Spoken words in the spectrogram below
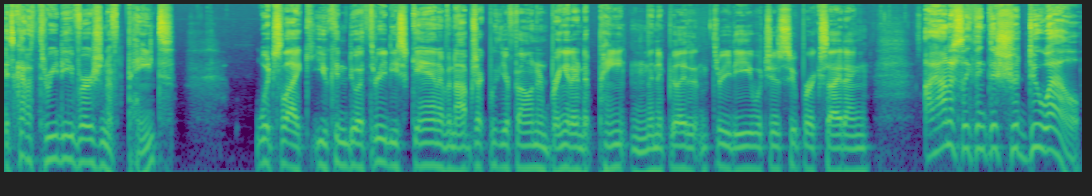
it's got a 3D version of Paint, which like you can do a 3D scan of an object with your phone and bring it into Paint and manipulate it in 3D, which is super exciting. I honestly think this should do well.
